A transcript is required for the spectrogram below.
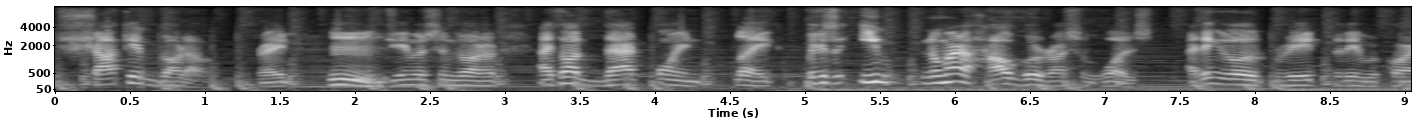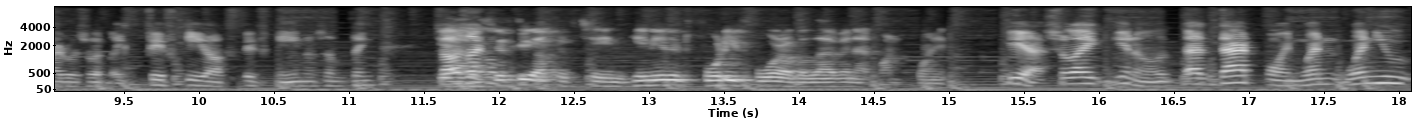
shakib got out right Hmm. Jamieson got out. I thought that point, like, because even, no matter how good Russell was, I think the rate that they required was what, like 50 or 15 or something. So I was Yeah, like, 50 or 15. He needed 44 of 11 at one point. yeah. So like, you know, at that point, when when you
